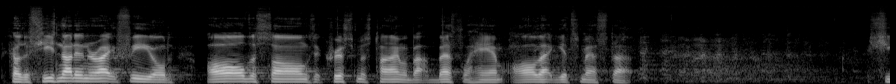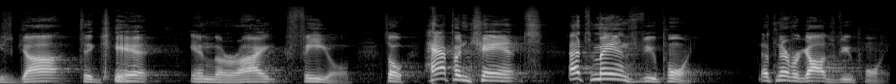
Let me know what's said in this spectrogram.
Because if she's not in the right field, all the songs at Christmas time about Bethlehem, all that gets messed up. She's got to get in the right field. So, happen chance, that's man's viewpoint. That's never God's viewpoint.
